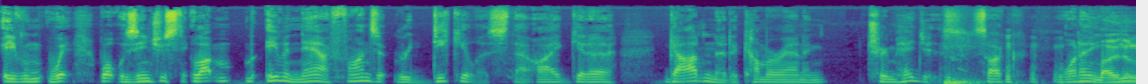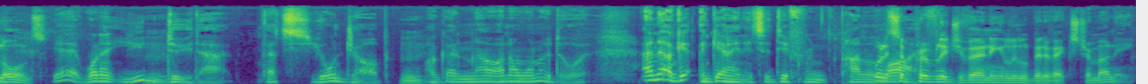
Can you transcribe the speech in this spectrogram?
even wh- what was interesting, like even now, I finds it ridiculous that I get a gardener to come around and trim hedges. It's like, why don't Mow the lawns. Yeah, why don't you do that? That's your job. I go, no, I don't want to do it. And again, it's a different part of Well, it's a privilege of earning a little bit of extra money,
